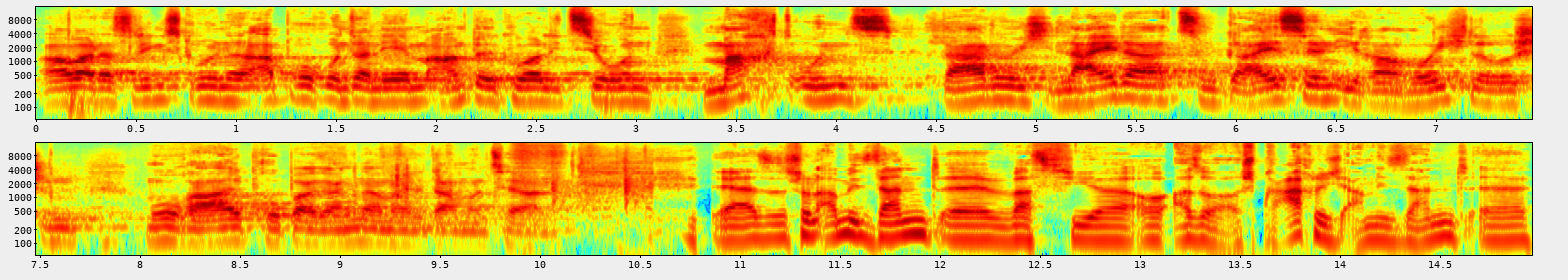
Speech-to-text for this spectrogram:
Aber das linksgrüne Abbruchunternehmen Ampelkoalition macht uns dadurch leider zu Geißeln ihrer heuchlerischen Moralpropaganda, meine Damen und Herren. Ja, es ist schon amüsant, äh, was für, also sprachlich amüsant, äh,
